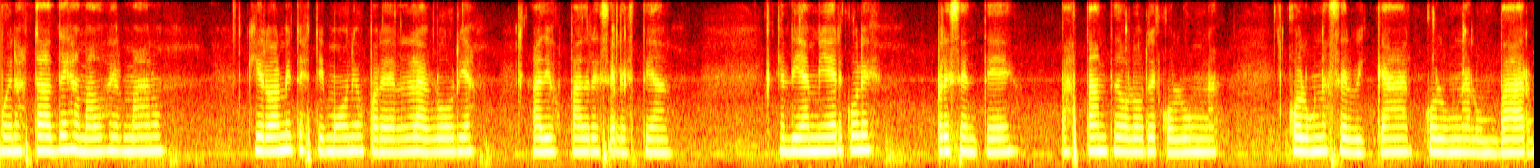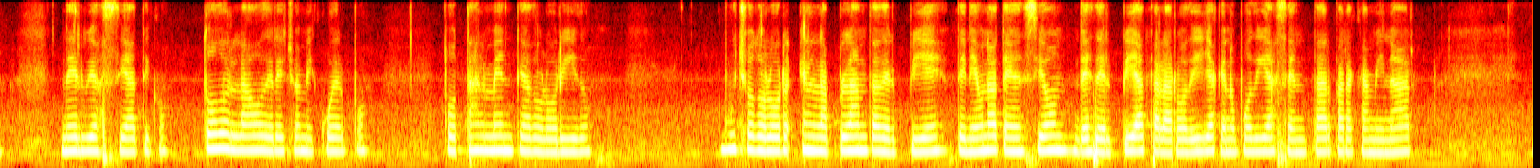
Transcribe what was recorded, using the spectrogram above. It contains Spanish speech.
Buenas tardes, amados hermanos. Quiero dar mi testimonio para darle la gloria a Dios Padre Celestial. El día miércoles presenté bastante dolor de columna, columna cervical, columna lumbar, nervio asiático, todo el lado derecho de mi cuerpo totalmente adolorido. Mucho dolor en la planta del pie, tenía una tensión desde el pie hasta la rodilla que no podía sentar para caminar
